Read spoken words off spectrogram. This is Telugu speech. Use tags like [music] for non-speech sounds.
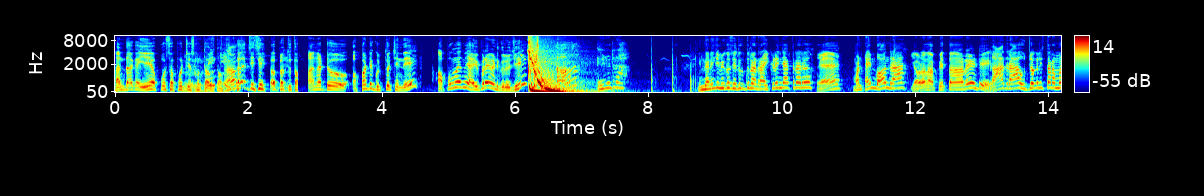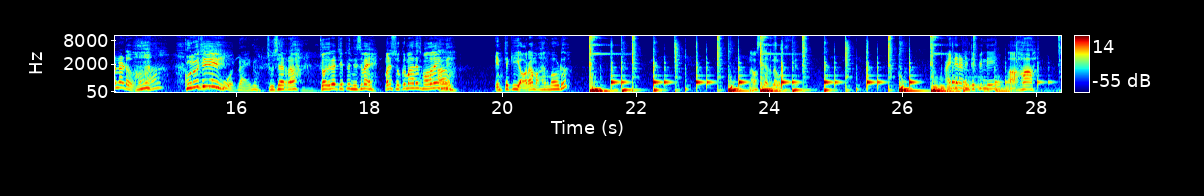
అందాక ఏ అప్పు సపోర్ట్ చేసుకుని తాగుతాం ఆ, ఛీ, ఛీ, ఆ, బ్రతుకుతాం. అన్నట్టు అప్పు అంటే గుర్తొచ్చింది. అప్పు మీద మీ అభిప్రాయం ఏంటి గురుజీ? ఏంటరా? ఇంత నుంచి మీకు ఎదుగుతున్నాను రా. ఇక్కడేం చేస్తున్నారు? ఏ? మన టైం బాగుందిరా. ఎవడన్నా అప్పిస్తున్నాడా ఏంటి? కాదురా ఉద్యోగాలు ఇస్తారమ్మన్నాడు. గురూజీ! చూసారా చౌదరిగా చెప్పింది నిజమే. మరి శుక్రమాదేశ్ మొదలైంది. ఇంతకీ ఎవరా మహానుభావుడు? నమస్కారం అయినా నేను చెప్పింది? ఆహా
